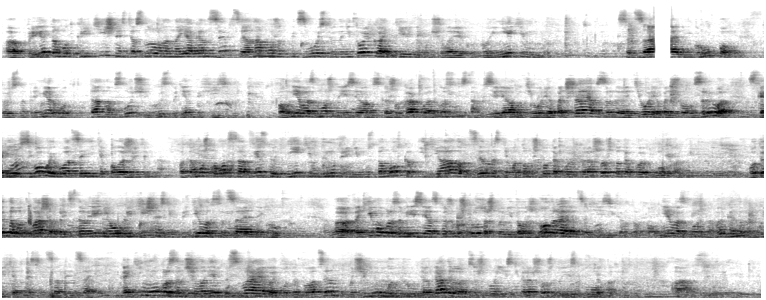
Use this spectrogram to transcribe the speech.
А при этом вот критичность, основана на я-концепции, она может быть свойственна не только отдельному человеку, но и неким социальным группам. То есть, например, вот в данном случае вы студенты физики. Вполне возможно, если я вам скажу, как вы относитесь там, к сериалу «Теория, большая взрыва», э, «Теория большого взрыва», скорее всего, вы его оцените положительно. Потому что он соответствует неким внутренним установкам, идеалам, ценностям о том, что такое хорошо, что такое плохо. Вот это вот ваше представление о критичности в пределах социальной группы. А, таким образом, если я скажу что-то, что не должно нравиться физикам, то вполне возможно, вы к этому будете относиться отрицательно. Каким образом человек усваивает вот эту оценку, почему мы вдруг догадываемся, что есть хорошо, что есть плохо. А,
